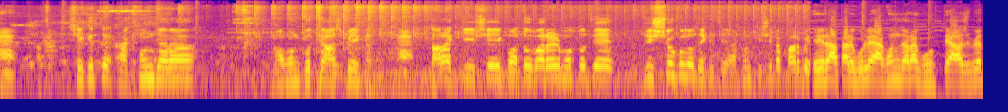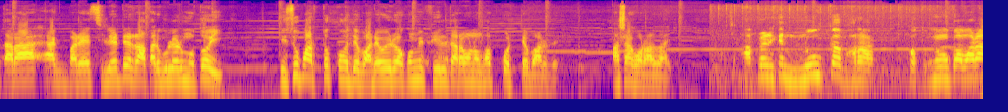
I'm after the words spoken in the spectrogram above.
হ্যাঁ। আচ্ছা সেক্ষেত্রে এখন যারা ভ্রমণ করতে আসবে এখানে হ্যাঁ। তারা কি সেই গতবারের মতো যে দৃশ্যগুলো দেখেছে এখন কি সেটা পারবে? এই রাতারগুলো এখন যারা ঘুরতে আসবে তারা একবারে সিলেটের রাতারগুলোর মতোই কিছু পার্থক্য হতে পারে ওই রকমই ফিল তারা অনুভব করতে পারবে আশা করা যায়। আচ্ছা, আপনার এখানে নৌকা ভাড়া কত? নৌকা ভাড়া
